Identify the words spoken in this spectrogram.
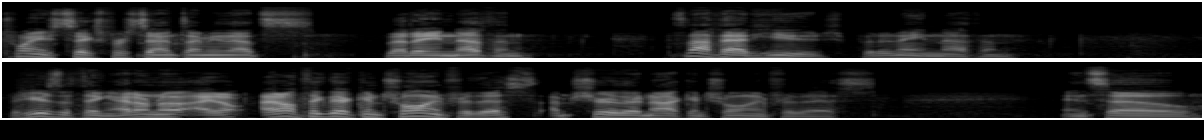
26%, I mean that's that ain't nothing. It's not that huge, but it ain't nothing. But here's the thing, I don't know I don't I don't think they're controlling for this. I'm sure they're not controlling for this. And so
